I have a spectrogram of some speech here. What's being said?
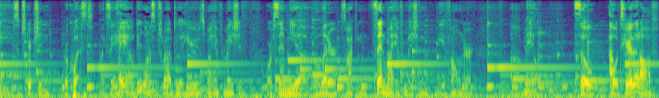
a subscription request, like say, "Hey, I do want to subscribe to it. Here's my information," or send me a, a letter so I can send my information via phone or uh, mail. So I would tear that off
